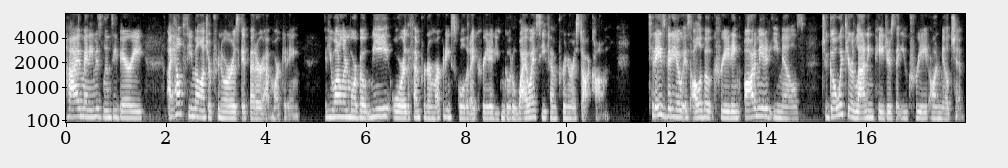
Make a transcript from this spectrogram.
Hi, my name is Lyndsie Barrie. I help female entrepreneurs get better at marketing. If you want to learn more about me or the Fempreneur Marketing School that I created, you can go to yycfempreneurs.com. Today's video is all about creating automated emails to go with your landing pages that you create on MailChimp.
